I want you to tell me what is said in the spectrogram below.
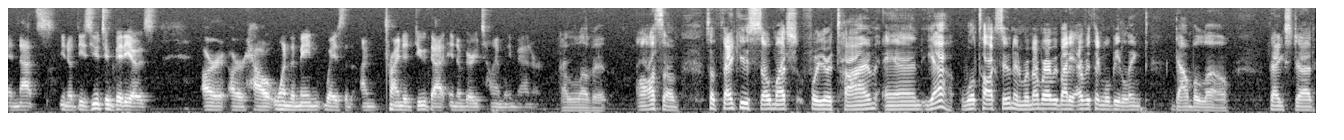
And that's, you know, these YouTube videos are, are how one of the main ways that I'm trying to do that in a very timely manner. I love it. Awesome. So thank you so much for your time. And yeah, we'll talk soon. And remember, everybody, everything will be linked down below. Thanks, Jud.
